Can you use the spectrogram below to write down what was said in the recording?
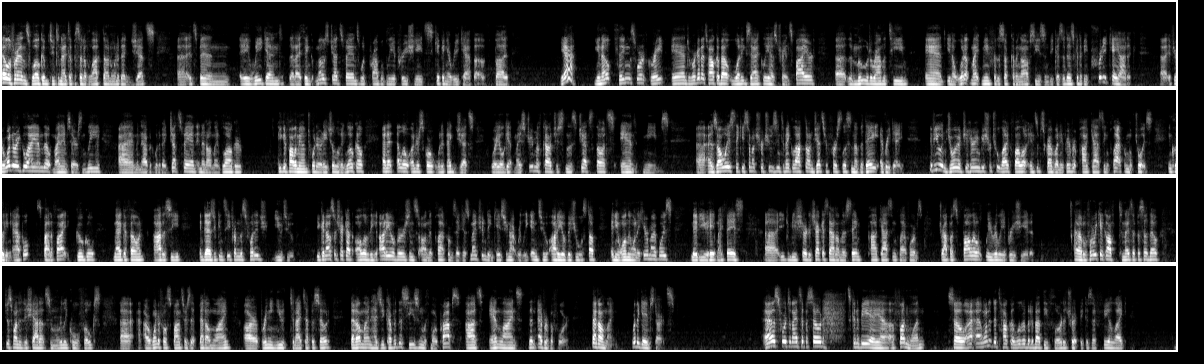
Hello, friends. Welcome to tonight's episode of Locked On Winnipeg Jets. Uh, it's been a weekend that I think most Jets fans would probably appreciate skipping a recap of. But yeah, you know, things weren't great. And we're going to talk about what exactly has transpired, uh, the mood around the team, and, you know, what it might mean for this upcoming offseason because it is going to be pretty chaotic. Uh, if you're wondering who I am, though, my name's Harrison Lee. I'm an avid Winnipeg Jets fan and an online blogger. You can follow me on Twitter at HLivingLoco and at LO underscore Winnipeg Jets, where you'll get my stream of consciousness, Jets thoughts, and memes. Uh, as always, thank you so much for choosing to make Locked On Jets your first listen of the day every day. If you enjoy what you're hearing, be sure to like, follow, and subscribe on your favorite podcasting platform of choice, including Apple, Spotify, Google, Megaphone, Audacy, and as you can see from this footage, YouTube. You can also check out all of the audio versions on the platforms I just mentioned in case you're not really into audio visual stuff and you only want to hear my voice. Maybe you hate my face. Uh, you can be sure to check us out on those same podcasting platforms. Drop us follow. We really appreciate it. Uh, before we kick off tonight's episode, though, just wanted to shout out some really cool folks. Uh, our wonderful sponsors at Bet Online are bringing you tonight's episode. Bet Online has you covered this season with more props, odds, and lines than ever before. Bet Online where the game starts. As for tonight's episode, it's going to be a, uh, a fun one. So I, I wanted to talk a little bit about the Florida trip because I feel like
